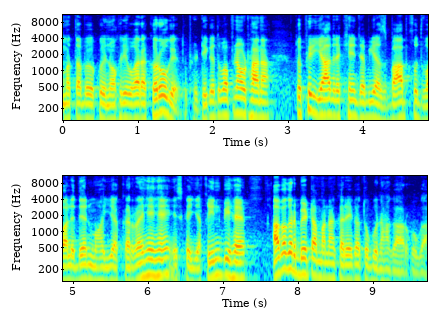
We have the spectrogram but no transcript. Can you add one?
مطلب کوئی نوکری وغیرہ کرو گے، تو پھر ٹھیک ہے، تم اپنا اٹھانا۔ تو پھر یاد رکھیں، جب یہ اسباب خود والدین مہیا کر رہے ہیں، اس کا یقین بھی ہے۔ اب اگر بیٹا منع کرے گا تو گناہ گار ہوگا۔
